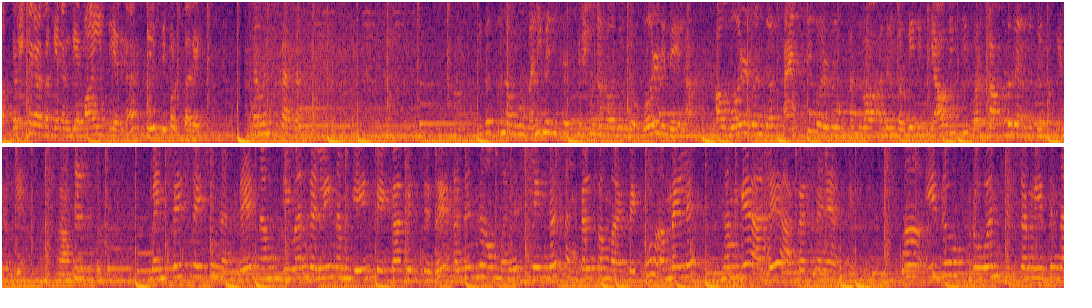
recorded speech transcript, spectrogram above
ಆ ಪ್ರಶ್ನೆಗಳ ಬಗ್ಗೆ ನಮಗೆ ಮಾಹಿತಿಯನ್ನು ತಿಳಿಸಿಕೊಡ್ತಾರೆ. ನಮಸ್ಕಾರ. ಇವತ್ತು ನಾವು ಮನಿ ಮ್ಯಾನಿಫೆಸ್ಟೇಷನ್ ಅನ್ನೋದೊಂದು ವರ್ಡ್ ಇದೆಯಲ್ಲ ಆ ವರ್ಡ್ ಒಂದು ಫ್ಯಾನ್ಸಿ ವರ್ಡು ಅಥವಾ ಅದ್ರ ಬಗ್ಗೆ ನಿಮ್ಗೆ ಯಾವ ರೀತಿ ವರ್ಕ್ ಆಗ್ತದೆ ಅನ್ನೋದ್ರ ಬಗ್ಗೆ ನಮಗೆ ತಿಳಿಸ್ಕೊಡಿ. ಮೆನಿಫೆಸ್ಟೇಷನ್ ಅಂದ್ರೆ ನಮ್ಮ ಜೀವನದಲ್ಲಿ ನಮ್ಗೆ ಏನು ಬೇಕಾಗಿರ್ತದೆ, ಅದನ್ನ ನಾವು ಮನಸ್ಸಿನಿಂದ ಸಂಕಲ್ಪ ಮಾಡಬೇಕು, ಆಮೇಲೆ ನಮಗೆ ಅದೇ ಆಕರ್ಷಣೆ ಆಗ್ಬೇಕು. ಇದು ಪ್ರೂವನ್ ಸಿಸ್ಟಮ್ ಇದನ್ನ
